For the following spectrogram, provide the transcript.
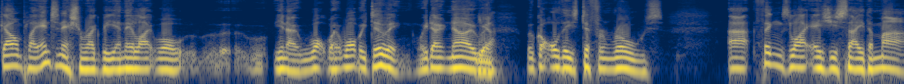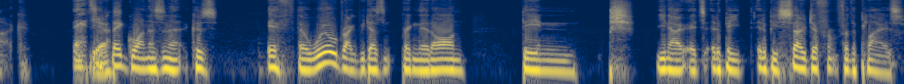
go and play international rugby and they're like, well, you know, what what we're doing, we don't know. Yeah. We've got all these different rules. Uh, things like, as you say, the mark. That's Yeah. a big one, isn't it? Because if the World Rugby doesn't bring that on, then psh, you know it's it'll be it'll be so different for the players.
